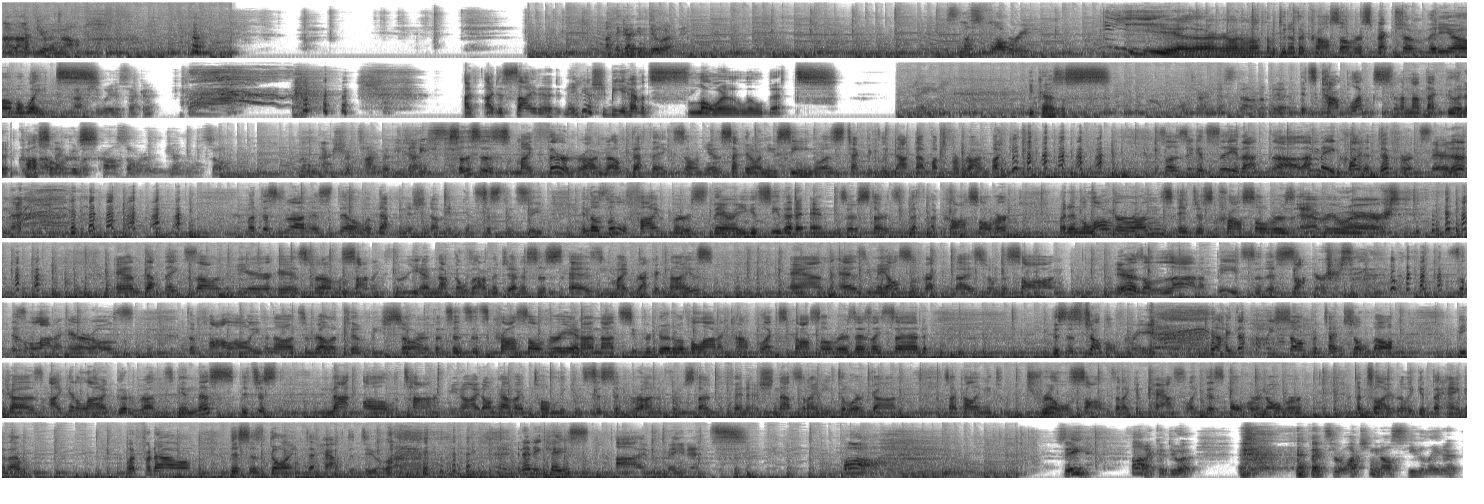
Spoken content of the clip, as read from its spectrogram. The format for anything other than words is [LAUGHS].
I'm not giving up. [LAUGHS] I think I can do it. It's less flubbery. Yeah, hello everyone, and welcome to another crossover Spectrum video. But wait, Actually, wait a second. [LAUGHS] I, I decided maybe I should be have it slower a little bit think because turn this down a bit. it's complex and I'm not that good at I'm not that good with crossovers. crossovers in general, so a little extra time would be [LAUGHS] nice. So this is my third run of Death Egg Zone here. The second one you've seen was technically not that much of a run, but [LAUGHS] so as you can see, that uh, that made quite a difference there, didn't it? [LAUGHS] but this run is still a definition of inconsistency. In those little five bursts there, you can see that it ends or starts with a crossover, but in the longer runs, it just crossovers everywhere. [LAUGHS] And Death Egg Zone here is from Sonic 3 and Knuckles on the Genesis, as you might recognize. And as you may also recognize from the song, there's a lot of beats to this sucker. [LAUGHS] so there's a lot of arrows to follow, even though it's relatively short. And since it's crossovery and I'm not super good with a lot of complex crossovers, as I said, this is trouble for me. [LAUGHS] I definitely show potential though because I get a lot of good runs in this. It's just not all the time. You know, I don't have a totally consistent run from start to finish, and that's what I need to work on. So I probably need to drill songs that I can pass like this over and over until I really get the hang of them. But for now, this is going to have to do. [LAUGHS] in any case, I've made it. Oh. See? Thought I could do it. [LAUGHS] Thanks for watching, and I'll see you later.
